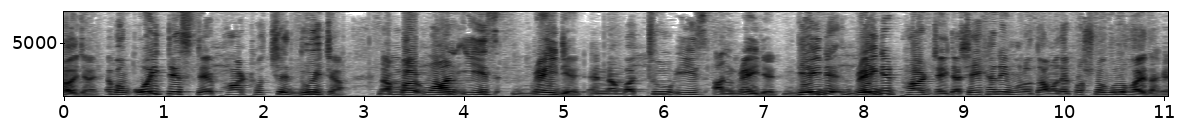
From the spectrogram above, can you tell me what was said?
হয়ে যায় এবং ওই টেস্টে পার্ট হচ্ছে দুইটা। Number one is graded and number two is ungraded graded graded part যেটা সেইখানেই মূলত আমাদের প্রশ্নগুলো হয়ে থাকে।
